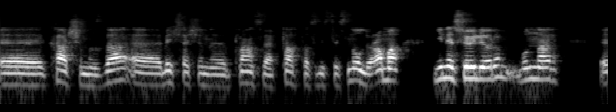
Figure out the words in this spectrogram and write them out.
e, karşımızda e, Beşiktaş'ın e, transfer tahtası listesinde oluyor. Ama yine söylüyorum bunlar e,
